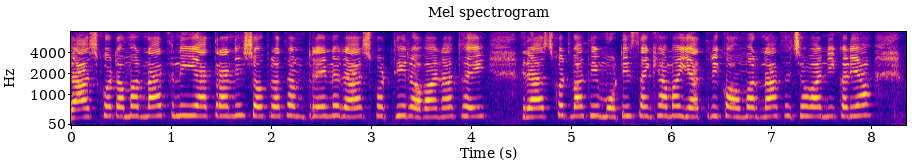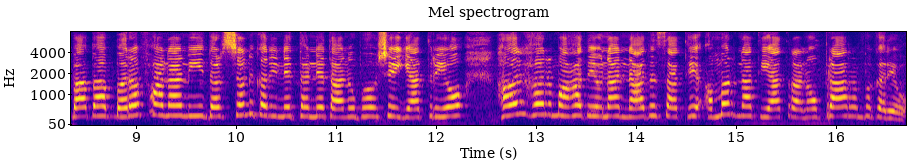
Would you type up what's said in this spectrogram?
રાજકોટ અમરનાથની યાત્રાની સૌપ્રથમ ટ્રેન રાજકોટથી રવાના થઈ. રાજકોટમાંથી મોટી સંખ્યામાં યાત્રિકો અમરનાથ જવા નીકળ્યા. બાબા બરફાનાની દર્શન કરીને ધન્યતા અનુભવશે યાત્રીઓ. હર હર મહાદેવના નાદ સાથે અમરનાથ યાત્રાનો પ્રારંભ કર્યો.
